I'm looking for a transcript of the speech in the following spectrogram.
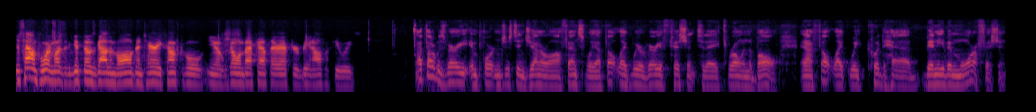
just how important was it to get those guys involved and Terry comfortable, you know, going back out there after being off a few weeks? I thought it was very important just in general offensively. I felt like we were very efficient today throwing the ball, and I felt like we could have been even more efficient.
